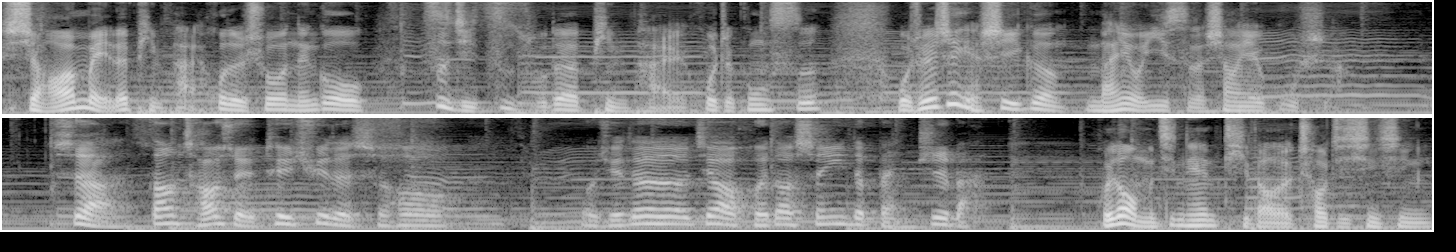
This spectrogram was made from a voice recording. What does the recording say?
小而美的品牌，或者说能够自给自足的品牌或者公司，我觉得这也是一个蛮有意思的商业故事啊。是啊，当潮水退去的时候，我觉得就要回到生意的本质吧。回到我们今天提到的超级新星，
